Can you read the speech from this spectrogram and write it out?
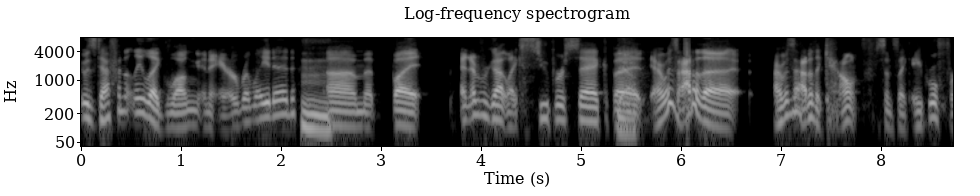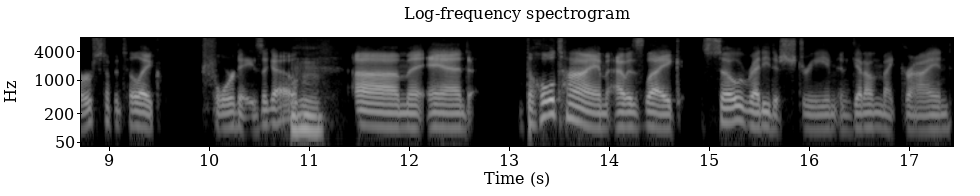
it was definitely like lung and air related Hmm. um but i never got like super sick but i was out of the i was out of the count since like april 1st up until like four days ago. Mhm. Um and the whole time i was like so ready to stream and get on my grind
